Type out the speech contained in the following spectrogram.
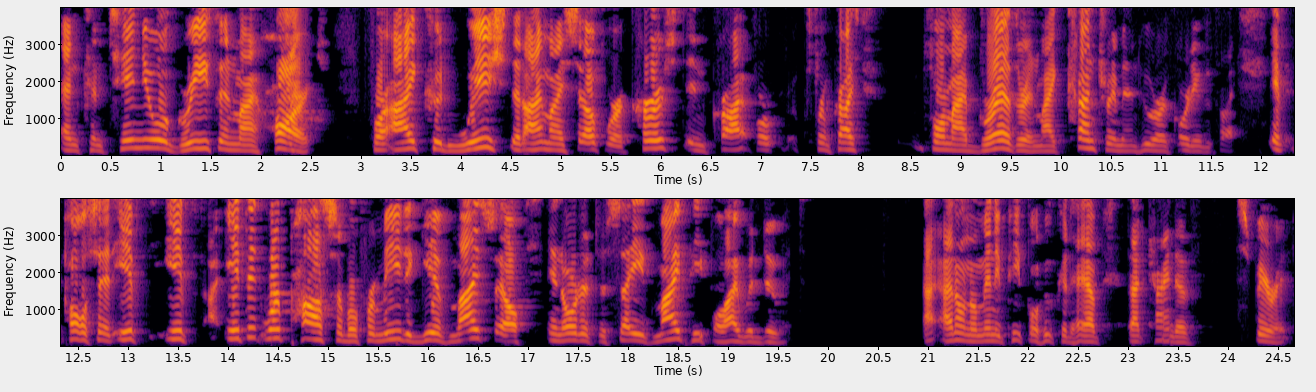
and continual grief in my heart, for I could wish that I myself were accursed in Christ, for, from Christ for my brethren, my countrymen who are according to the flesh. If Paul said, if if if it were possible for me to give myself in order to save my people, I would do it. I, I don't know many people who could have that kind of spirit.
